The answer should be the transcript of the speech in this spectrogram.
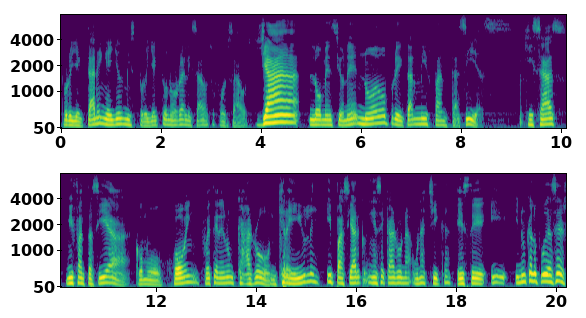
proyectar en ellos mis proyectos no realizados o forzados. Ya lo mencioné, no debo proyectar mis fantasías. Quizás mi fantasía como joven fue tener un carro increíble y pasear en ese carro una, una chica. Este, y, y nunca lo pude hacer,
